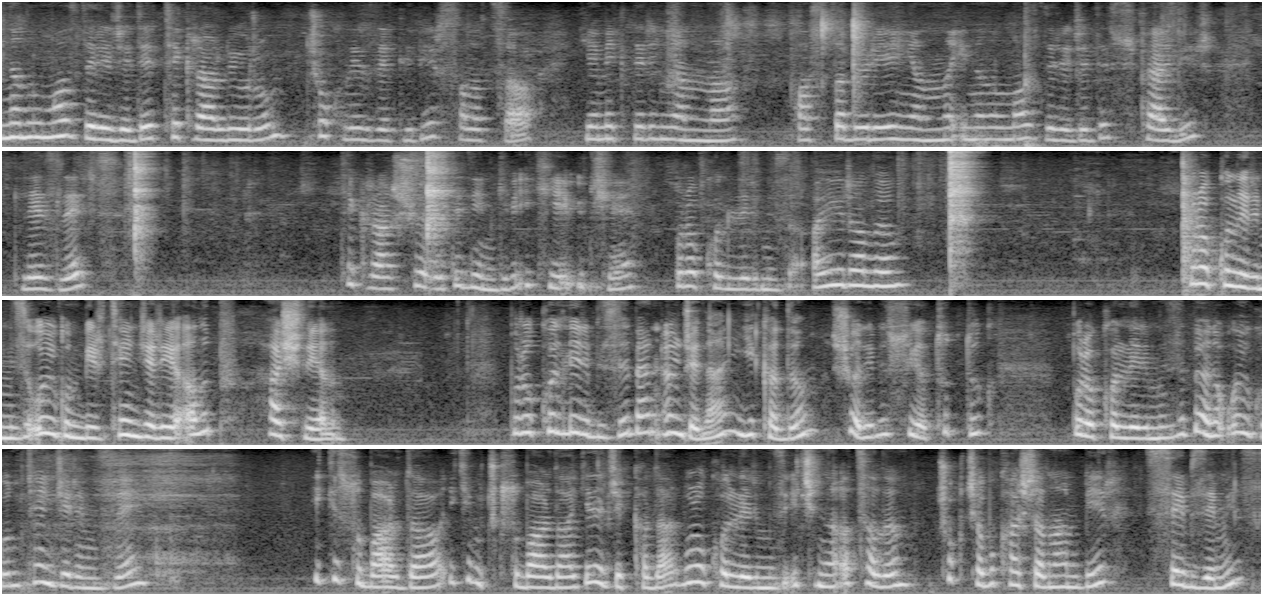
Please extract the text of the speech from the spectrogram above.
İnanılmaz derecede tekrarlıyorum. Çok lezzetli bir salata. Yemeklerin yanına, pasta böreğin yanına inanılmaz derecede süper bir lezzet. Tekrar şöyle dediğim gibi ikiye, üçe brokolilerimizi ayıralım. Brokolilerimizi uygun bir tencereye alıp haşlayalım. Brokolilerimizi ben önceden yıkadım. Şöyle bir suya tuttuk. Brokolilerimizi böyle uygun tenceremize 2 su bardağı, 2,5 su bardağı gelecek kadar brokolilerimizi içine atalım. Çok çabuk haşlanan bir sebzemiz.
